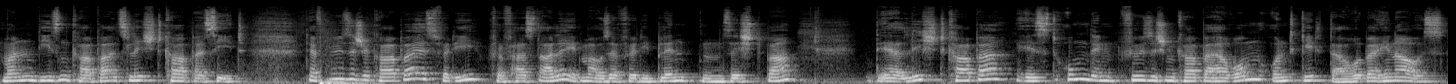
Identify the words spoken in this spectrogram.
man diesen Körper als Lichtkörper sieht. Der physische Körper ist für die, für fast alle, eben außer für die Blinden sichtbar. Der Lichtkörper ist um den physischen Körper herum und geht darüber hinaus.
